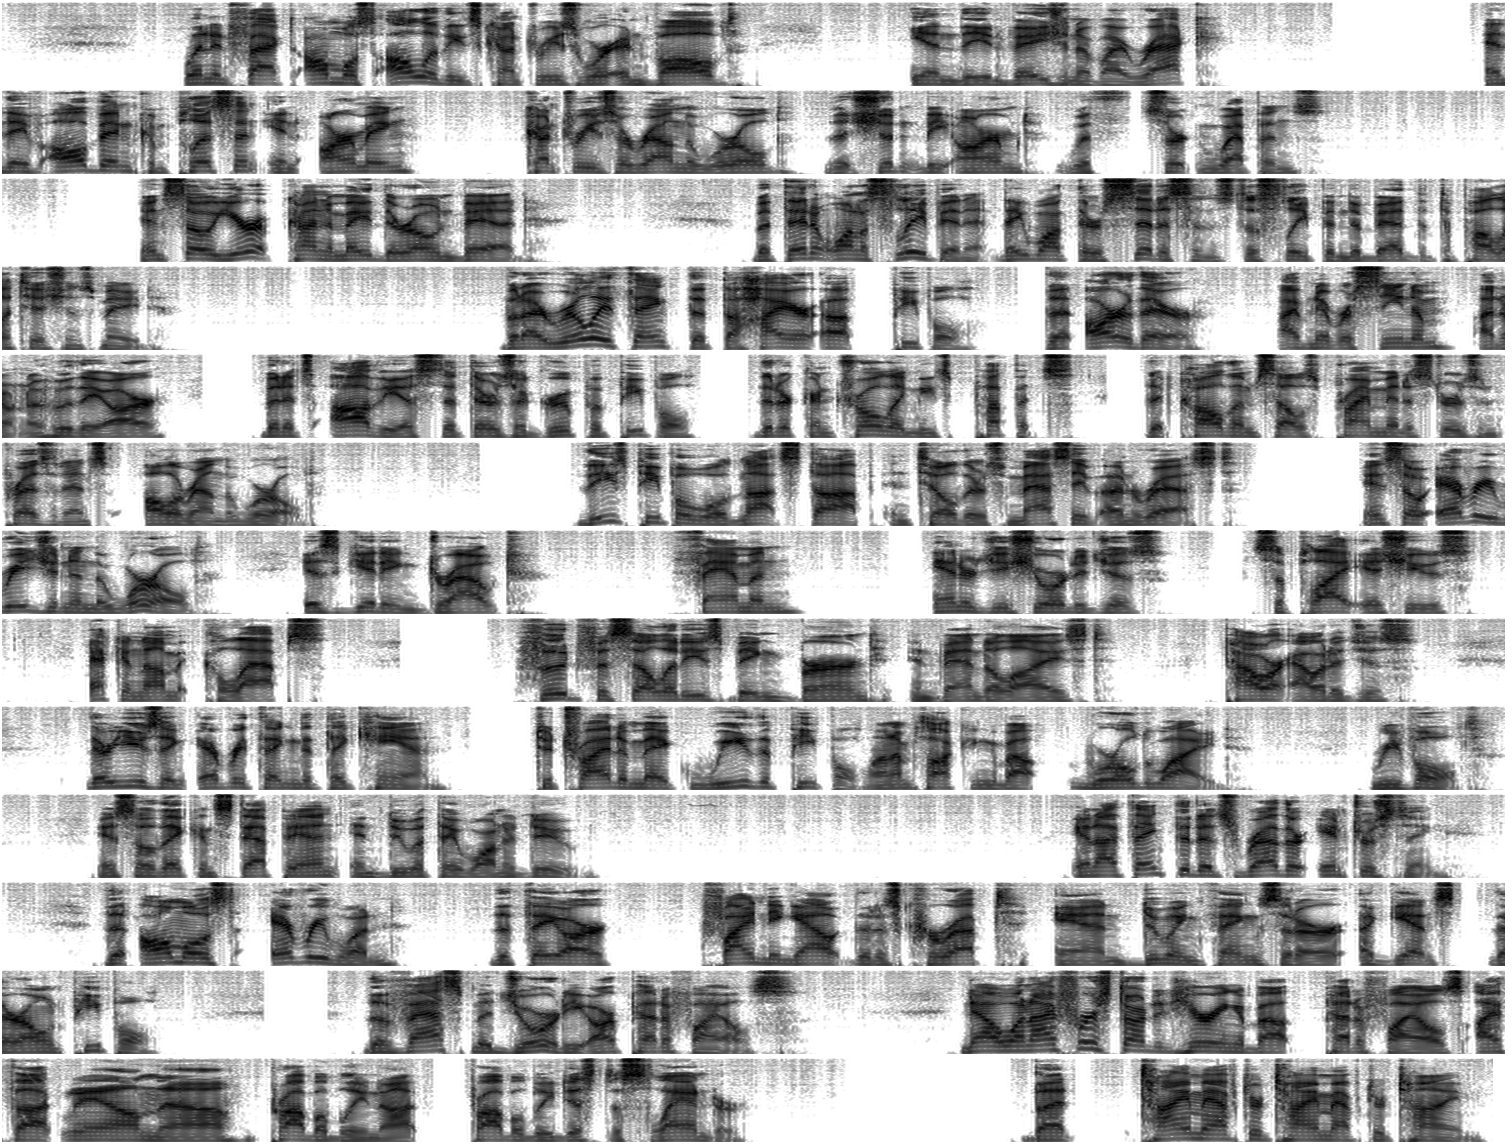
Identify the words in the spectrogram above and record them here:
when in fact almost all of these countries were involved in the invasion of Iraq, and they've all been complicit in arming countries around the world that shouldn't be armed with certain weapons. And so Europe kind of made their own bed. But they don't want to sleep in it. They want their citizens to sleep in the bed that the politicians made. But I really think that the higher up people that are there, I've never seen them, I don't know who they are, but it's obvious that there's a group of people that are controlling these puppets that call themselves prime ministers and presidents all around the world. These people will not stop until there's massive unrest and so every region in the world is getting drought, famine, energy shortages, supply issues, economic collapse, food facilities being burned and vandalized, power outages. They're using everything that they can to try to make we the people, and I'm talking about worldwide, revolt. And so they can step in and do what they want to do. And I think that it's rather interesting that almost everyone that they are finding out that is corrupt and doing things that are against their own people, the vast majority are pedophiles. Now, when I first started hearing about pedophiles, I thought, well, no, probably not. Probably just a slander. But time after time after time,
